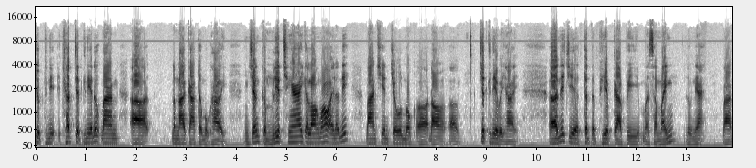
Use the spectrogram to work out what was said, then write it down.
ជិតគ្នាខិតចិត្តគ្នានោះបានដំណើរការទៅមុខហើយអញ្ចឹងកំលៀតឆ្ងាយកន្លងមកឥឡូវនេះបានឈានចូលមកដល់ចិត្តគ្នាវិញហើយនេះជាទស្សនវិជ្ជាកាលពីមួយសម័យលោកអ្នកបាទ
